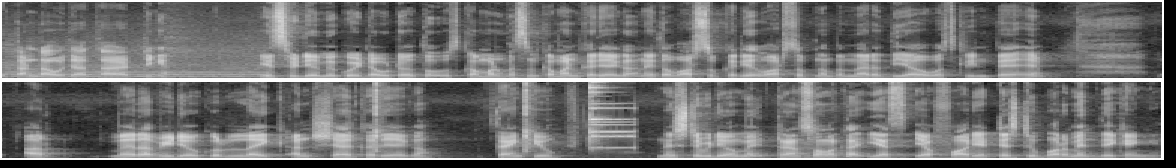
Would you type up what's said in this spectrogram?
ठंडा हो जाता है, ठीक है? इस वीडियो में कोई डाउट है तो उस कमेंट बॉक्स में कमेंट करिएगा, नहीं तो व्हाट्सअप करिए। व्हाट्सअप नंबर मेरा दिया हुआ स्क्रीन पे है। और मेरा वीडियो को लाइक एंड शेयर करिएगा। थैंक यू नेक्स्ट वीडियो में ट्रांसफार्मर का एस एफ़ आर या टेस्ट बार में देखेंगे।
